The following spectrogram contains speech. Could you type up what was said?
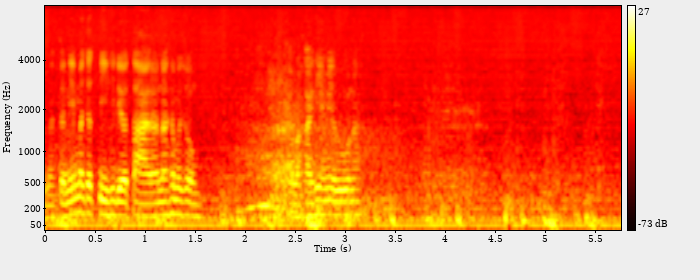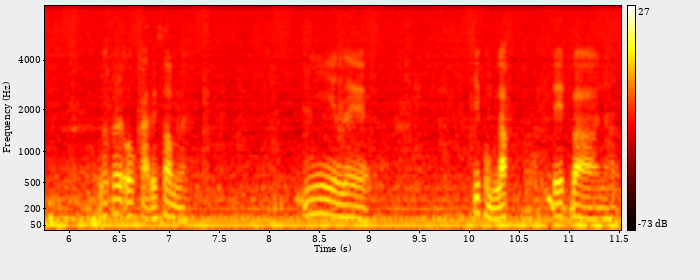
หลังจากนี้มันจะตีทีเดียวตายแล้วนะท่านผู้ชมสำหรับใครที่ไม่รู้นะ แล้วก็โอกาสได้ซ่อมนะ นี่แหละ ที่ผมรักเดดบาร์นะฮะ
